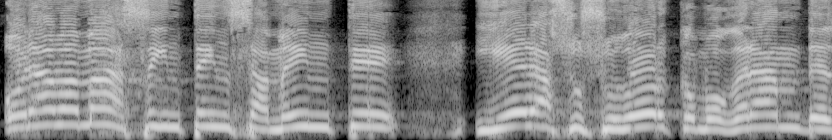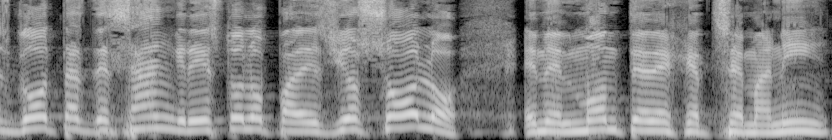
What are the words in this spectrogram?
Oraba más intensamente y era su sudor como grandes gotas de sangre. Esto lo padeció solo en el monte de Getsemaní.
